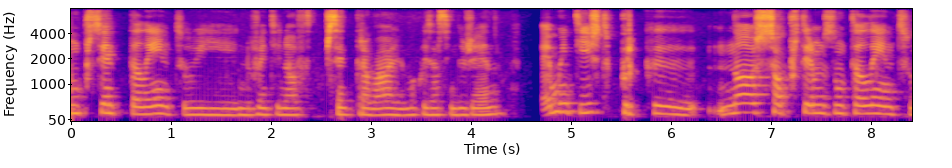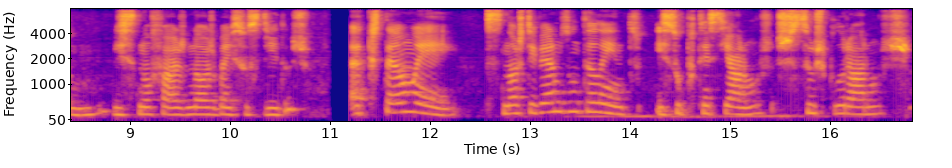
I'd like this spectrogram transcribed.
1% de talento e 99% de trabalho, uma coisa assim do género é muito isto, porque nós, só por termos um talento, isso não faz nós bem-sucedidos. A questão é, se nós tivermos um talento e se o potenciarmos, se o explorarmos,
